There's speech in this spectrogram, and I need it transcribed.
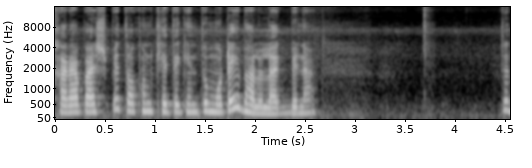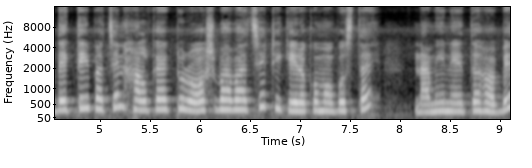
খারাপ আসবে, তখন খেতে কিন্তু মোটেই ভালো লাগবে না। তো দেখতেই পাচ্ছেন, হালকা একটু রস ভাব আছে, ঠিক এরকম অবস্থায় নামিয়ে নিতে হবে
